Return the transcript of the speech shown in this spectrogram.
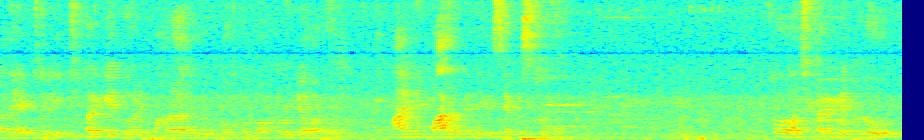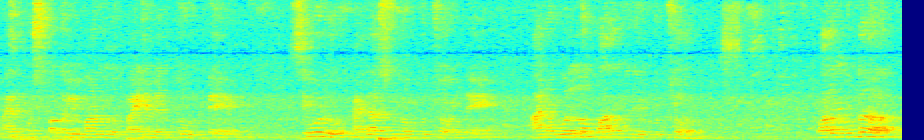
అది యాక్చువల్లీ చిత్రకేతు అనే మహారాజు గొప్ప భక్తులు ఉండేవాడు ఆయన్ని పార్వతీదేవి శపిస్తుంది సో ఆ చిత్రకేతుడు ఆయన పుష్పక విమానంలో పైన వెళ్తూ ఉంటే శివుడు కైలాసంలో కూర్చోంటే ఆయన ఒళ్ళో పార్వతి కూర్చోవాలి. వాళ్ళ ముందర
